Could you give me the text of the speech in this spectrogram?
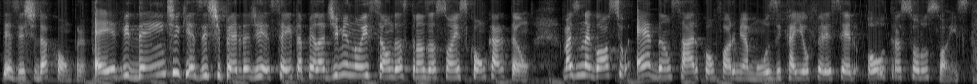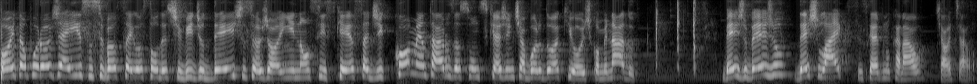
desiste da compra. É evidente que existe perda de receita pela diminuição das transações com cartão, mas o negócio é dançar conforme a música e oferecer outras soluções. Bom, então por hoje é isso. Se você gostou deste vídeo, deixe seu joinha e não se esqueça de comentar os assuntos que a gente abordou aqui hoje, combinado? Beijo, beijo, deixa o like, se inscreve no canal. Tchau, tchau.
